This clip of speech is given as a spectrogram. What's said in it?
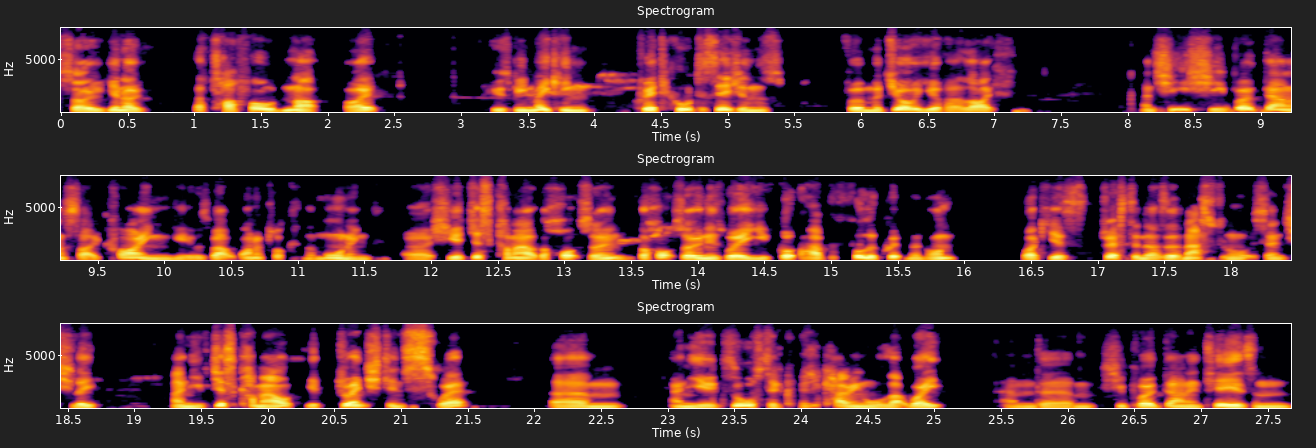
so, you know, a tough old nut, right? Who's been making critical decisions for a majority of her life. And she she broke down and started crying. It was about one o'clock in the morning. Uh, she had just come out of the hot zone. The hot zone is where you've got to have the full equipment on, like you're dressed in as an astronaut essentially. And you've just come out. You're drenched in sweat, um, and you're exhausted because you're carrying all that weight. And um, she broke down in tears. And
